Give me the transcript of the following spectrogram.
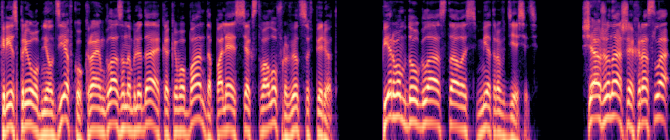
Крис приобнял девку, краем глаза наблюдая, как его банда, поля из всех стволов, рвется вперед. Первым до угла осталось метров десять. «Ща уже наша их росла...»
